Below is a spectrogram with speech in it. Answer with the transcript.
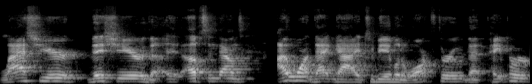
last year, this year, the uh, ups and downs. I want that guy to be able to walk through that paper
